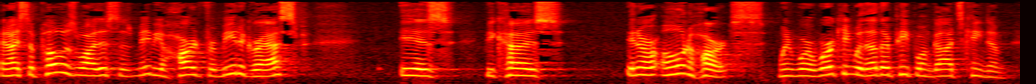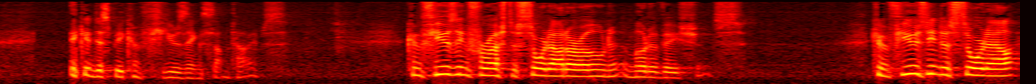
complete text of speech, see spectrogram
And I suppose why this is maybe hard for me to grasp is because in our own hearts, when we're working with other people in God's kingdom, it can just be confusing sometimes. Confusing for us to sort out our own motivations. Confusing to sort out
